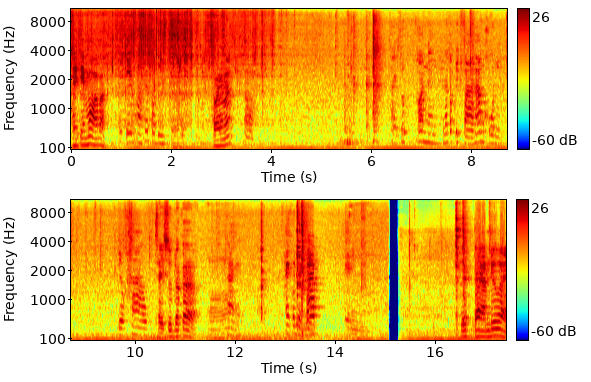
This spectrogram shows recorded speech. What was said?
ใส่เต็มหม้อป่ะำให้เต็มเอาแค่พอดีพอแล้วมั้งต่อใส่ซุปก้อนหนึ่งแล้วก็ปิดฝาห้ามคน เดี๋ยวคาว ใส่ซุปแล้วก็อ๋อใช่ให้เขาเดือดปั๊บเสร็จ เลือกตามด้วย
